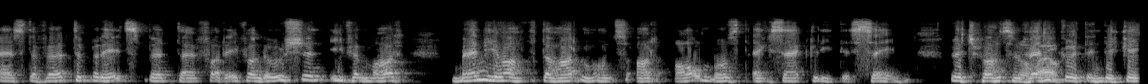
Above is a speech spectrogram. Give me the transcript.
as the vertebrates, but uh, for evolution, even more. Many of the hormones are almost exactly the same, which was a oh, very wow. good indication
